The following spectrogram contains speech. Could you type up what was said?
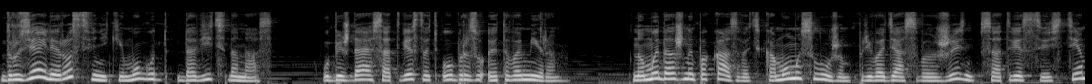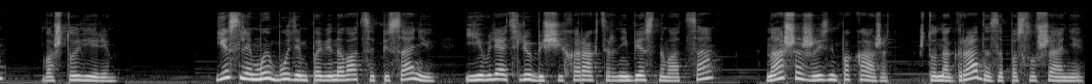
Друзья или родственники могут давить на нас, убеждая соответствовать образу этого мира. Но мы должны показывать, кому мы служим, приводя свою жизнь в соответствие с тем, во что верим. Если мы будем повиноваться Писанию и являть любящий характер Небесного Отца, наша жизнь покажет, что награда за послушание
